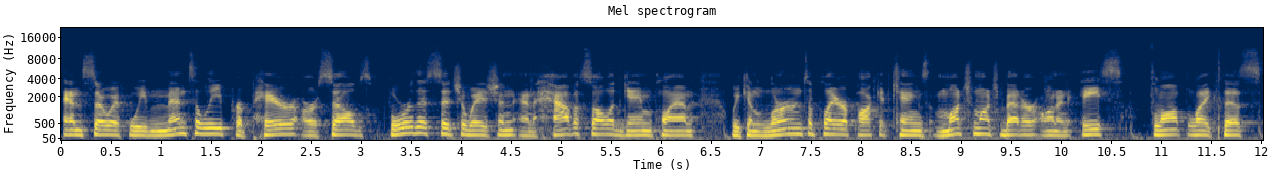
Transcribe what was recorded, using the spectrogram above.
And so if we mentally prepare ourselves for this situation and have a solid game plan, we can learn to play our Pocket Kings much, much better on an ace flop like this.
